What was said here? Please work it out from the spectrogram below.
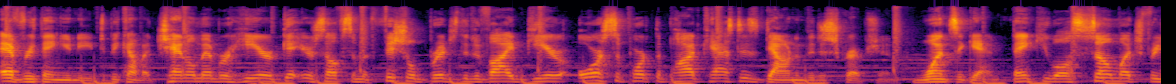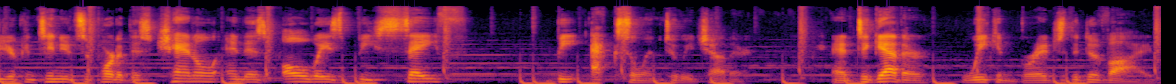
Everything you need to become a channel member here, get yourself some official Bridge the Divide gear, or support the podcast is down in the description. Once again, thank you all so much for your continued support of this channel, and as always, be safe, be excellent to each other and together we can bridge the divide.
